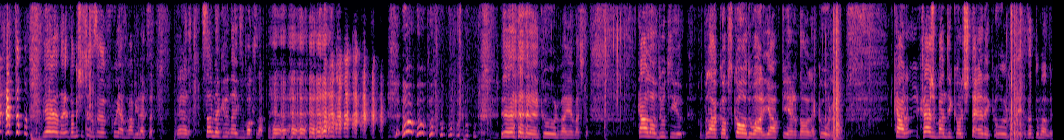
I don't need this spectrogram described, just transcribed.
nie, no, to myślicie, że w chuja z wami lecę. Nie, no, same gry na Xboxa. Kurwa, jebać to. Call of Duty Black Ops Cold War, ja pierdolę, kurwa. Car Crash Bandicoot 4, kurde, co tu mamy?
